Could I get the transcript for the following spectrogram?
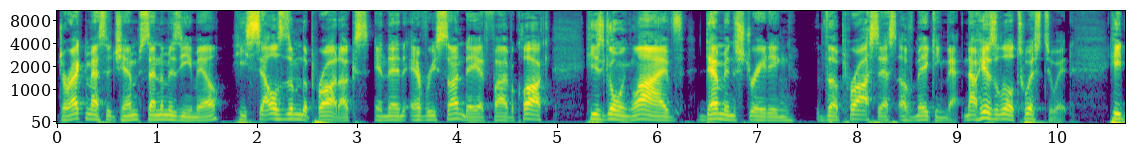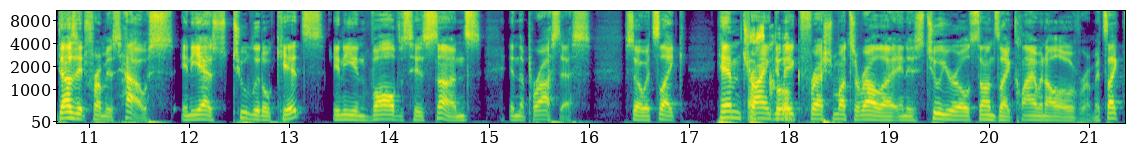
direct message him, send him his email. He sells them the products, and then every Sunday at five o'clock, he's going live demonstrating the process of making that. Now, here's a little twist to it he does it from his house and he has two little kids and he involves his sons in the process. So it's like him trying cool. to make fresh mozzarella and his two year old son's like climbing all over him. It's like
